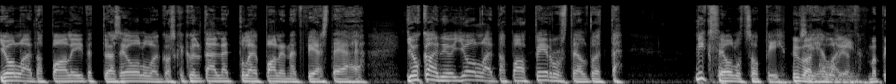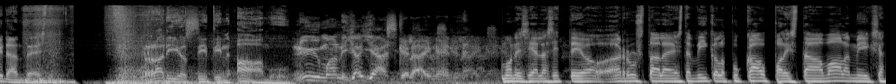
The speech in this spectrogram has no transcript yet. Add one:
jollain tapaa liitettyä se oluen, koska kyllä tälle tulee paljon näitä viestejä ja jokainen on jollain tapaa perusteltu, että miksi se olut sopii Hyvä siihen kuulijat. lajiin. Mä pidän teistä. Radio Cityn aamu. Nyman ja Jäskeläinen. Moni siellä sitten jo rustailee sitä viikonloppukauppalistaa valmiiksi. Ja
